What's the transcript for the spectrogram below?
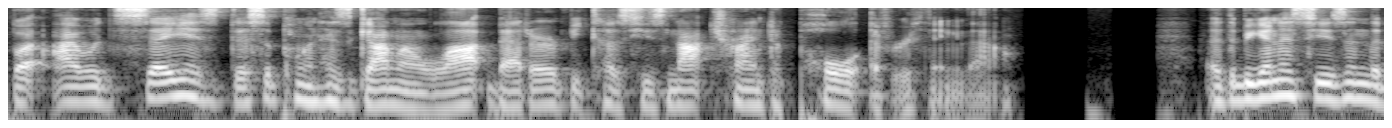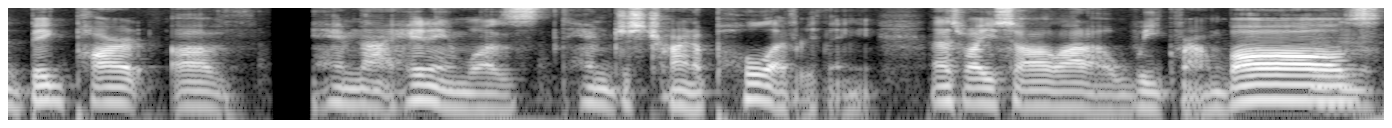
but I would say his discipline has gotten a lot better because he's not trying to pull everything now. At the beginning of the season, the big part of him not hitting was him just trying to pull everything. That's why you saw a lot of weak ground balls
